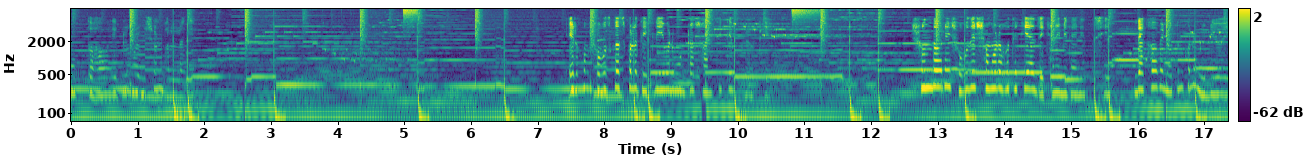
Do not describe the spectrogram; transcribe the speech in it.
মুক্ত হাওয়া, এগুলো আমার ভীষণ ভালো লাগে। এরকম সবুজ গাছপালা দেখলেই আমার মনটা শান্তিতে ভরে ওঠে। সুন্দর এই সবুজের সমারোহ থেকে আজ এখানে বিদায় নিচ্ছি। দেখা হবে নতুন কোনো ভিডিওয়ে।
